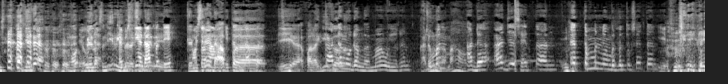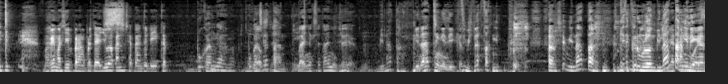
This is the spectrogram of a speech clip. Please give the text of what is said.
akhirnya mau Ya belok udah. sendiri Chemistry-nya dapet ya. Chemistry-nya tuh dapet. Iya, apalagi kadang kalau udah nggak mau ya kan Kadang cuman udah nggak mau. ada aja setan eh temen yang berbentuk setan Iya. Makanya masih perang percaya juga kan setan itu diikat. Bukan Enggak, enggak percaya. bukan Nggak setan. percaya. Banyak setannya coy. Iya, binatang. Binatang yang diikat. Itu binatang. Harusnya binatang. Kita melawan binatang, Binatang ini buas. kan.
